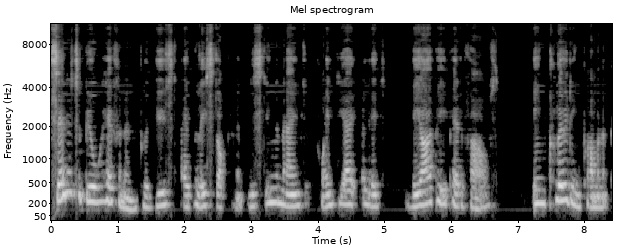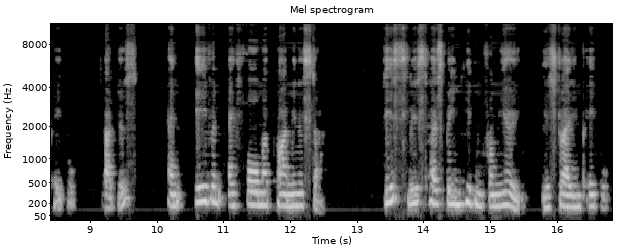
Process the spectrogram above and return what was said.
Senator Bill Heffernan produced a police document listing the names of 28 alleged VIP pedophiles, including prominent people, judges, and even a former Prime Minister. This list has been hidden from you, the Australian people,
